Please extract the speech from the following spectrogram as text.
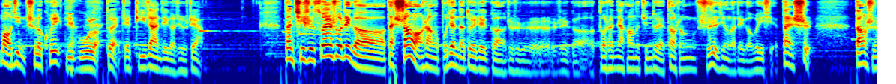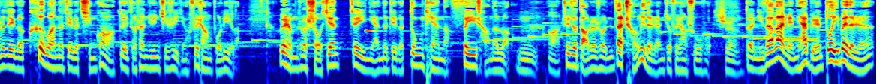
冒进吃了亏，低估了，对，这第一战这个就是这样。但其实虽然说这个在伤亡上不见得对这个就是这个德川家康的军队造成实质性的这个威胁，但是当时的这个客观的这个情况啊，对德川军其实已经非常不利了。为什么说？首先这一年的这个冬天呢，非常的冷嗯啊，这就导致说你在城里的人就非常舒服，是对，你在外面你还比人多一倍的人，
